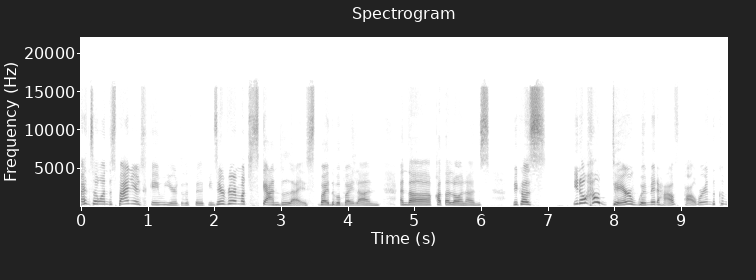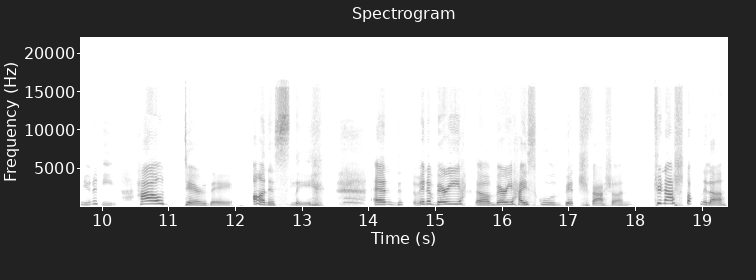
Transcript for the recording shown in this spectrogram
and so when the Spaniards came here to the Philippines, they're very much scandalized by the Babaylan and the Catalonans because you know how dare women have power in the community? How dare they? Honestly. and in a very uh, very high school bitch fashion, trinash talk nila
